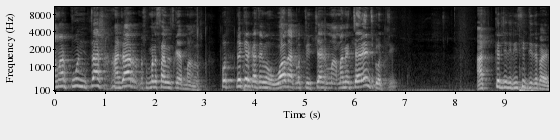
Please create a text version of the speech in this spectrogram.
আমার পঞ্চাশ হাজার মানে সাবস্ক্রাইব মানুষ, প্রত্যেকের কাছে আমি ওয়াদা করছি মানে চ্যালেঞ্জ করছি। আজকের যদি রিসিপ্ট দিতে পারেন,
